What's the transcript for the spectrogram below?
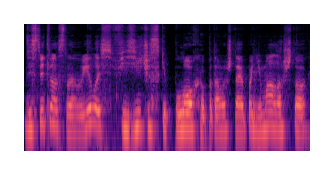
действительно становилось физически плохо, потому что я понимала, что Угу.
